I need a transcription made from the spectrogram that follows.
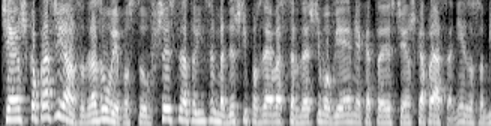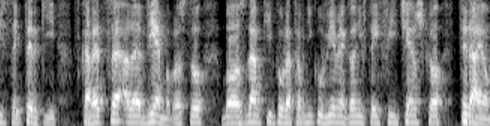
ciężko pracując. Od razu mówię, po prostu wszyscy ratownicy medyczni pozdrawiam Was serdecznie, bo wiem, jaka to jest ciężka praca. Nie z osobistej tyrki w karetce, ale wiem po prostu, bo znam kilku ratowników, wiem, jak oni w tej chwili ciężko tyrają.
